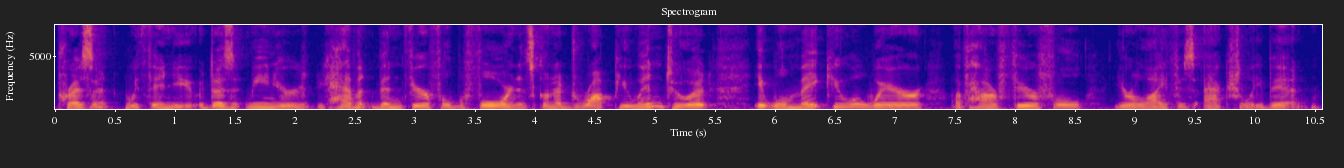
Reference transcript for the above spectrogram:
present within you. It doesn't mean you're, you haven't been fearful before and it's going to drop you into it. It will make you aware of how fearful your life has actually been.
